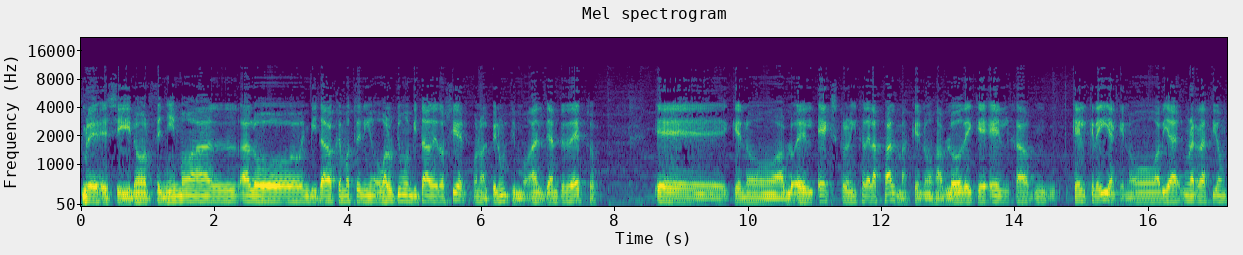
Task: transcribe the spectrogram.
Hombre, eh, si nos ceñimos al- a los invitados que hemos tenido, o al último invitado de Dossier, bueno, al penúltimo, al de antes de estos, eh, que nos habló, el ex cronista de Las Palmas, que nos habló de que él, que él creía que no había una relación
